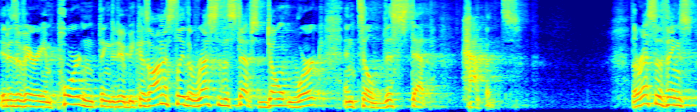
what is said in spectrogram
It is a very important thing to do because honestly, the rest of the steps don't work until this step happens. The rest of the things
